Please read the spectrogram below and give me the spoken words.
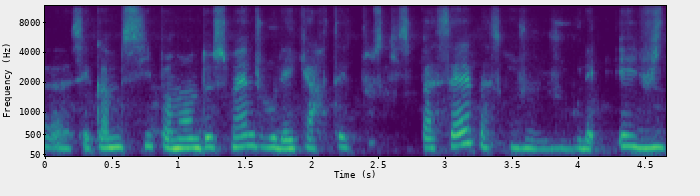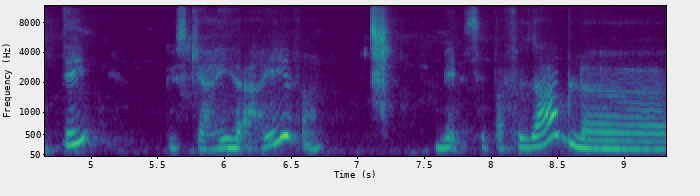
euh, c'est comme si pendant deux semaines, je voulais écarter tout ce qui se passait parce que je, voulais éviter que ce qui arrive arrive. Mais ce n'est pas faisable. Euh,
